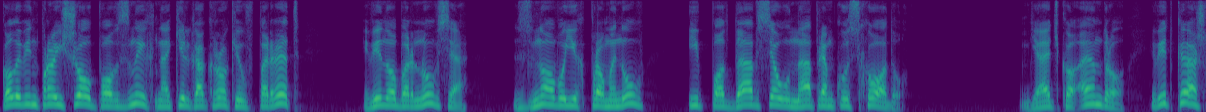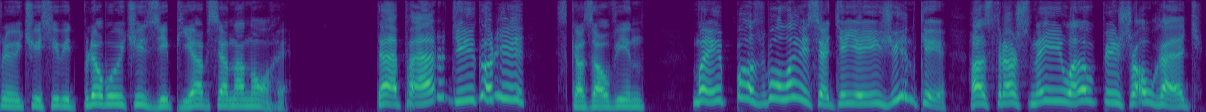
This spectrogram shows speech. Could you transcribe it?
Коли він пройшов повз них на кілька кроків вперед, він обернувся знову їх проминув і подався у напрямку сходу. Дядько Ендру, відкашлюючись і відпльовуючись, зіп'явся на ноги. Тепер, Дігорі, сказав він, ми позбулися тієї жінки, а страшний лев пішов геть.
